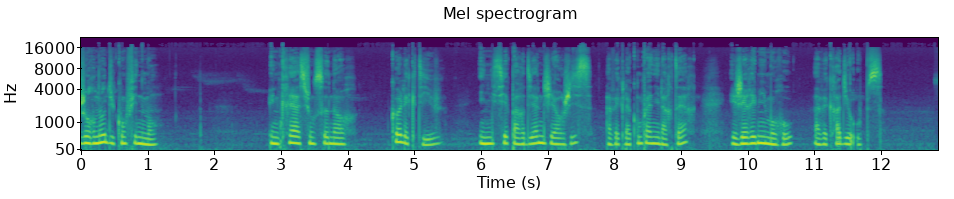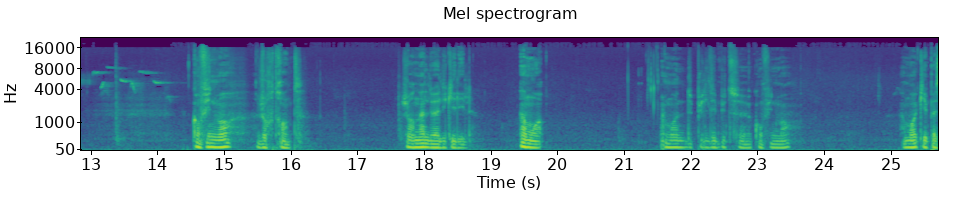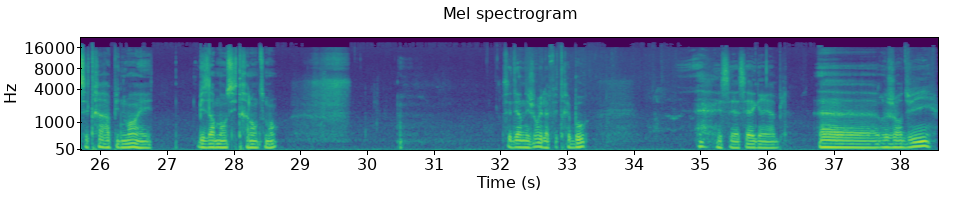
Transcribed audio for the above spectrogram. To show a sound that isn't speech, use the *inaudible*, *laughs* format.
Journaux du confinement. Une création sonore collective initiée par Diane Georgis avec la compagnie L'Artère et Jérémy Moreau avec Radio Oops. Confinement, jour 30. Journal de Ali Khalil. Un mois. Un mois depuis le début de ce confinement. Un mois qui est passé très rapidement et bizarrement aussi très lentement. Ces derniers jours, il a fait très beau et c'est assez agréable. Euh, aujourd'hui,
